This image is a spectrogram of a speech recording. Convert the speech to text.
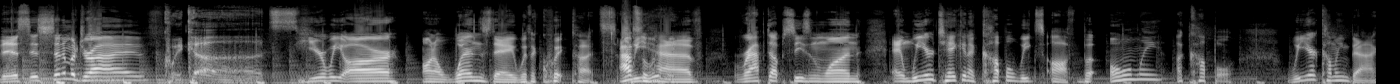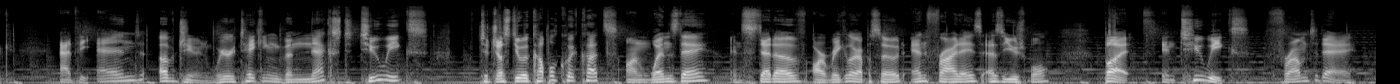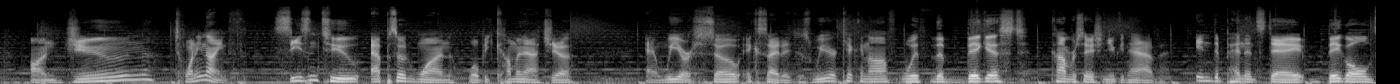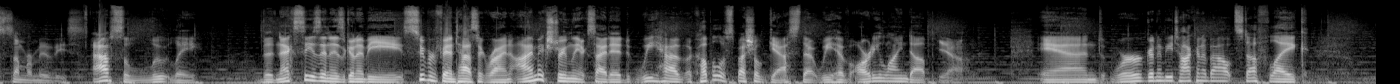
This is Cinema Drive. Quick cuts. Here we are on a Wednesday with a quick cuts. Absolutely. We have wrapped up season one, and we are taking a couple weeks off, but only a couple. We are coming back at the end of June. We're taking the next two weeks to just do a couple quick cuts on Wednesday instead of our regular episode and Fridays as usual. But in two weeks from today, on June 29th, season two, episode one will be coming at you. And we are so excited because we are kicking off with the biggest conversation you can have Independence Day, big old summer movies. Absolutely. The next season is going to be super fantastic, Ryan. I'm extremely excited. We have a couple of special guests that we have already lined up, Yeah. and we're going to be talking about stuff like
